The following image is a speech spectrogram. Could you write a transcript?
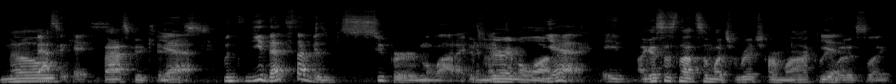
No. basket case. Basket Case. Yeah. But yeah, that stuff is super melodic. It's and, like, very melodic. Yeah. It, I guess it's not so much rich harmonically, Yeah. but it's like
